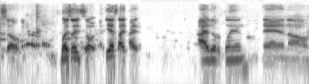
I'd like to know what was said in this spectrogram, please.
So, but so, so yes, I, I I do have a plan, and um,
